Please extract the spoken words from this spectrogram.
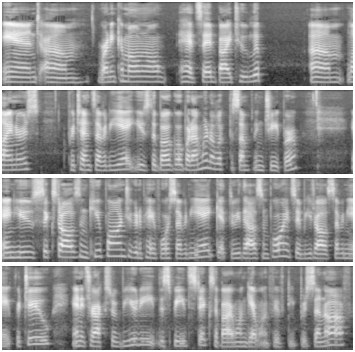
And um, Running Kimono had said buy two lip um, liners for 1078 use the BOGO, but I'm going to look for something cheaper. And use $6 in coupons. You're going to pay $4.78, get 3,000 points. It'll be $1.78 for two. And it tracks for beauty. The speed sticks. If buy one, get one 50% off.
